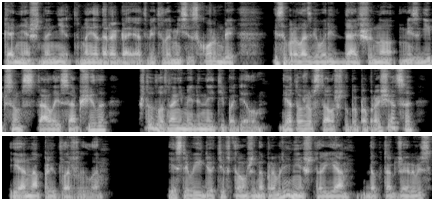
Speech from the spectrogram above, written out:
«Конечно, нет, моя дорогая», — ответила миссис Хорнби и собралась говорить дальше, но мисс Гибсон встала и сообщила, что должна немедленно идти по делам. Я тоже встал, чтобы попрощаться, и она предложила. «Если вы идете в том же направлении, что я, доктор Джервис,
